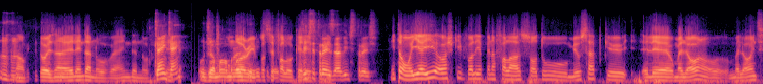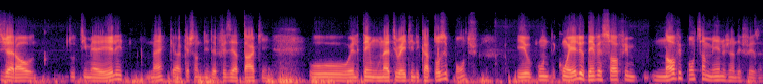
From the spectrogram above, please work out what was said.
Uhum. Não, 22, né? Ele ainda é novo, é ainda é novo. Quem, quem? O Jamal Murray, você falou que 23, ele... é 23. Então, e aí eu acho que valia a pena falar só do Millsap, porque ele é o melhor, o melhor índice geral do time é ele, né? Que é a questão de defesa e ataque. O, ele tem um net rating de 14 pontos. E com, com ele, o Denver sofre 9 pontos a menos na defesa.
